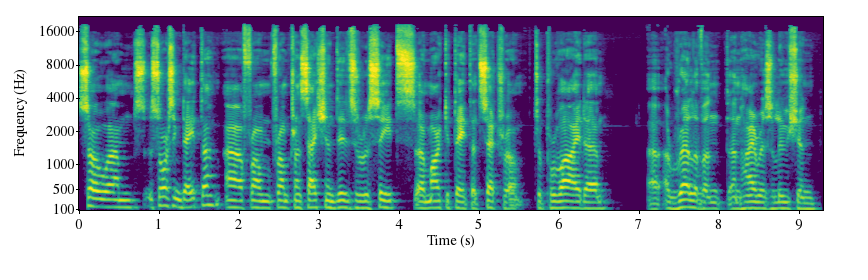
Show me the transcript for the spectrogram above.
So um, sourcing data uh, from from transaction, digital receipts, uh, market data, etc., to provide a, a, relevant and high resolution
